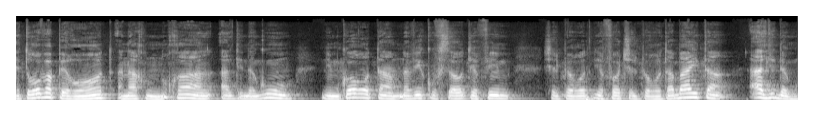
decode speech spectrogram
את רוב הפירות אנחנו נאכל, אל תדאגו, נמכור אותם, נביא קופסאות יפים של פירות, יפות של פירות הביתה, אל תדאגו.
